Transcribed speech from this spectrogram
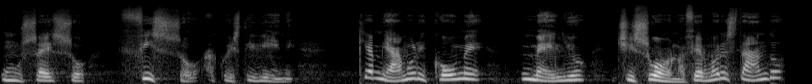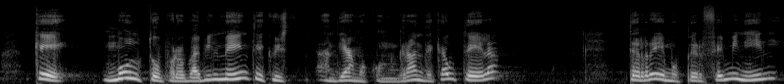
un sesso fisso a questi vini. Chiamiamoli come meglio ci suona, fermo restando che molto probabilmente, qui andiamo con grande cautela, terremo per femminili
